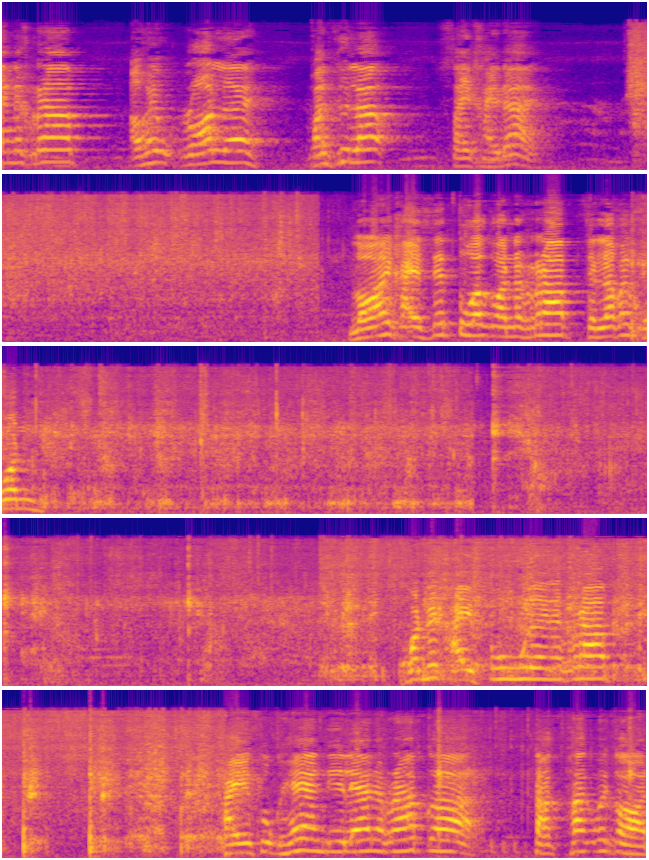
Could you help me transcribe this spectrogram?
งนะครับ เอาให้ร้อนเลยควันขึ้นแล้ว ใส่ไข่ได้รอให้ไข่เซตตัวก่อนนะครับ เสร็จแล้วค่อยคน คนให้ไข่ฟูเลยนะครับ ไข่สุกแห้งดีแล้วนะครับ ก็ตักพักไว้ก่อน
